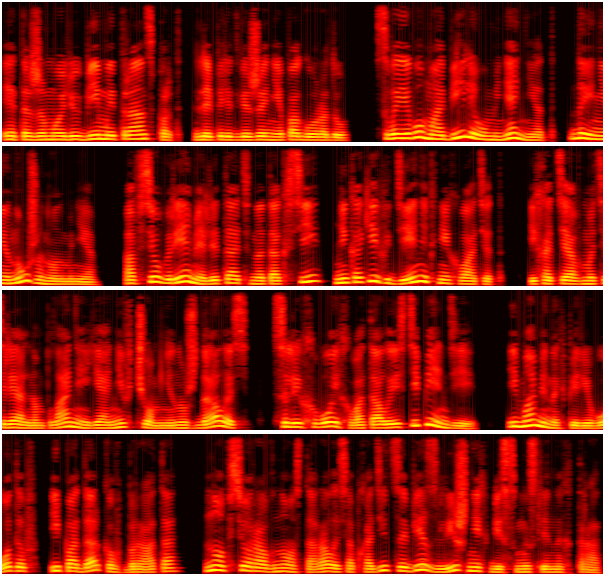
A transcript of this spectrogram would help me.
Это же мой любимый транспорт для передвижения по городу. Своего мобиля у меня нет, да и не нужен он мне. А все время летать на такси никаких денег не хватит. И хотя в материальном плане я ни в чем не нуждалась, с лихвой хватало и стипендии, и маминых переводов, и подарков брата, но все равно старалась обходиться без лишних бессмысленных трат.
